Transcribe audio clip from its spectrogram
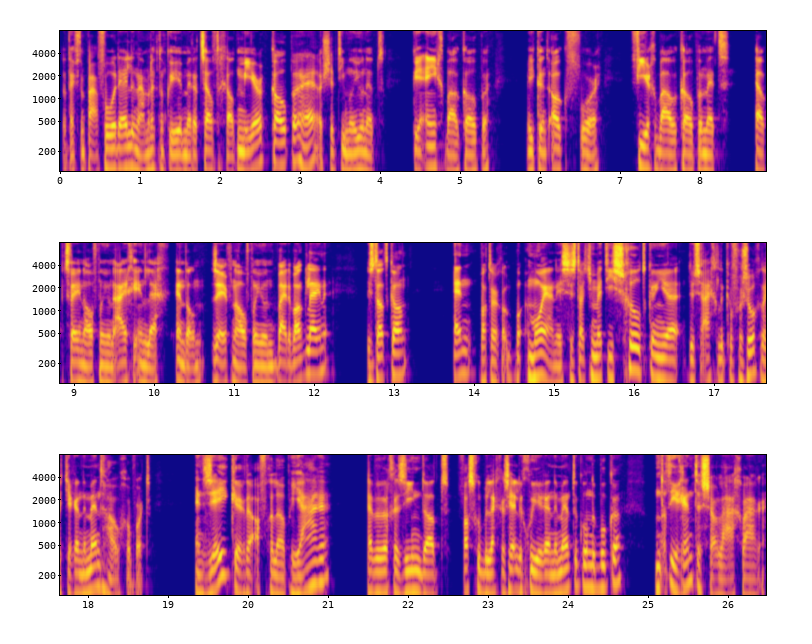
Dat heeft een paar voordelen, namelijk dan kun je met hetzelfde geld meer kopen. Hè? Als je 10 miljoen hebt, kun je één gebouw kopen. Maar je kunt ook voor vier gebouwen kopen met elk 2,5 miljoen eigen inleg en dan 7,5 miljoen bij de bank lenen. Dus dat kan. En wat er ook mooi aan is, is dat je met die schuld kun je dus eigenlijk ervoor zorgen dat je rendement hoger wordt. En zeker de afgelopen jaren hebben we gezien dat vastgoedbeleggers hele goede rendementen konden boeken, omdat die rentes zo laag waren.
